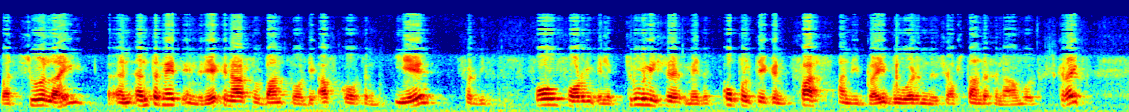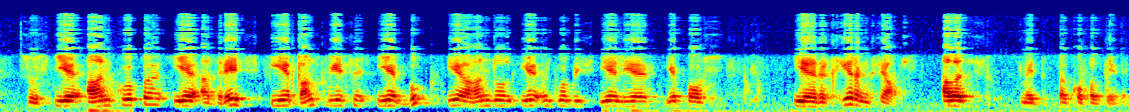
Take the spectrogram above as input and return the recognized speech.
wat so lui in internet en rekenaarverband word die afkorting E vir die volvorm elektroniese met 'n koppelteken vas aan die bybehorende selfstandige naamwoord geskryf soos e-aankope, e-adres, e-bankwese, e-boek, e-handel, e-inkopies, e-leer, e-pos, e-regering selfs. Alles met 'n koppelteken.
